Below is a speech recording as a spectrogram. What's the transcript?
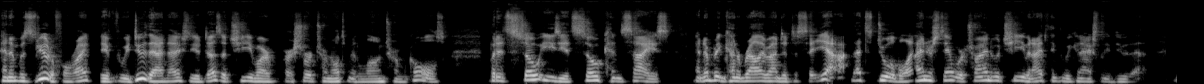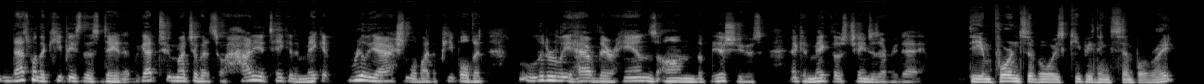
And it was beautiful, right? If we do that, actually it does achieve our, our short term, ultimate, long term goals. But it's so easy, it's so concise, and everybody can kind of rally around it to say, yeah, that's doable. I understand what we're trying to achieve, and I think we can actually do that that's one of the key pieces of this data. We got too much of it. So how do you take it and make it really actionable by the people that literally have their hands on the issues and can make those changes every day? The importance of always keeping things simple, right?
